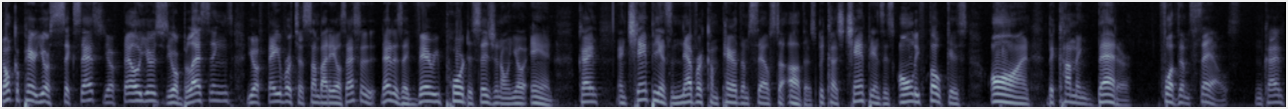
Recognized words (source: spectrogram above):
Don't compare your success, your failures, your blessings, your favor to somebody else. That's a, that is a very poor decision on your end. Okay? And champions never compare themselves to others because champions is only focused on becoming better for themselves. Okay?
